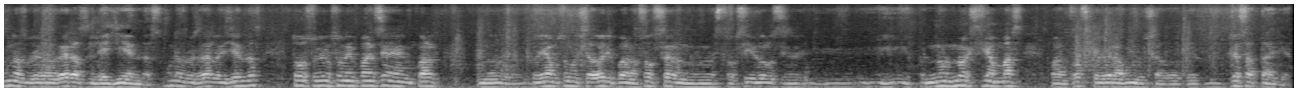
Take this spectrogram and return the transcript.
unas verdaderas leyendas, unas verdaderas leyendas, todos tuvimos una infancia en la cual nos veíamos un luchador y para nosotros eran nuestros ídolos y, pues, no, no, existía más para nosotros que ver a un luchador de esa talla.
